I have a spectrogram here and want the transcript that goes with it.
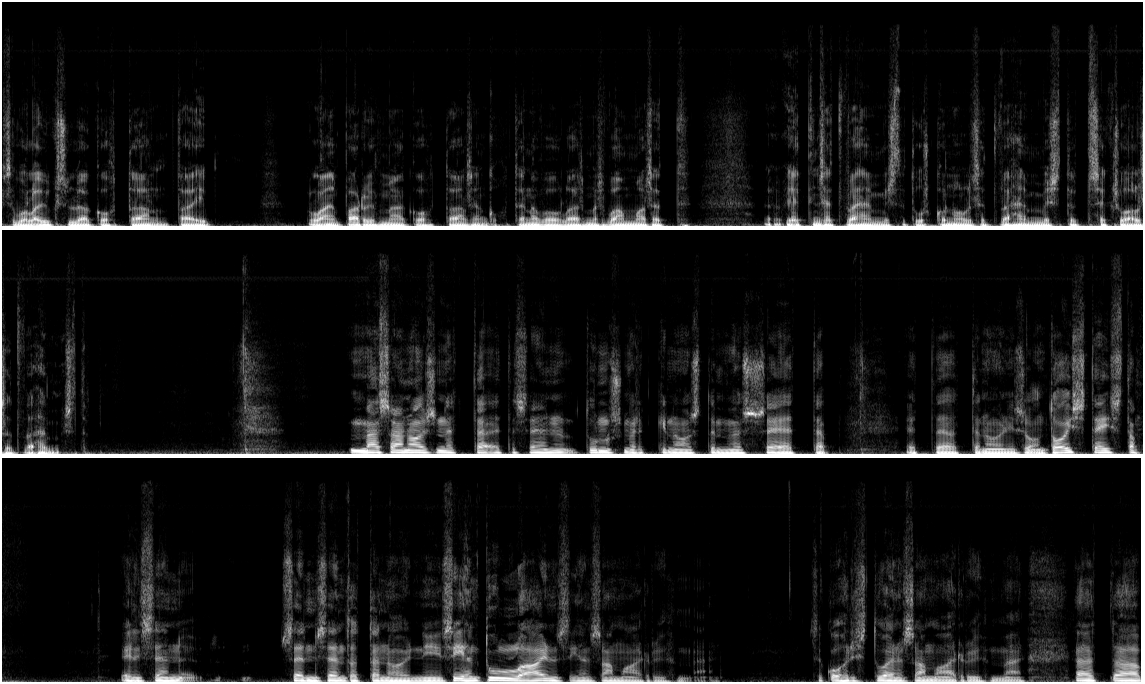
Se voi olla yksilöä kohtaan tai laajempaa ryhmää kohtaan. Sen kohteena voi olla esimerkiksi vammaiset, etniset vähemmistöt, uskonnolliset vähemmistöt, seksuaaliset vähemmistöt. Mä sanoisin, että, että sen tunnusmerkkinä on sitten myös se, että, että, että noin, niin se on toisteista. Eli sen, sen, sen tota noin, niin siihen tullaan aina siihen samaan ryhmään se kohdistuu aina samaan ryhmään. Ja,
